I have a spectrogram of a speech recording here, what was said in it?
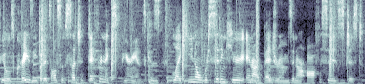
feels crazy, but it's also such a different experience because, like, you know, we're sitting here in our bedrooms, in our offices, just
